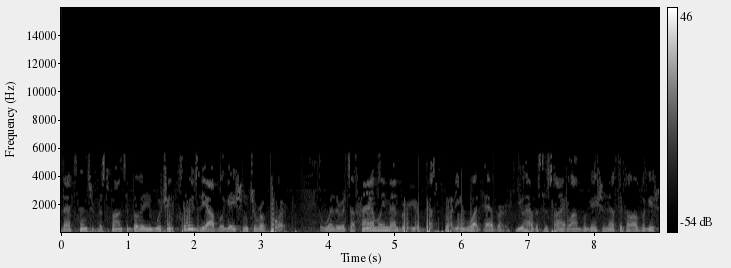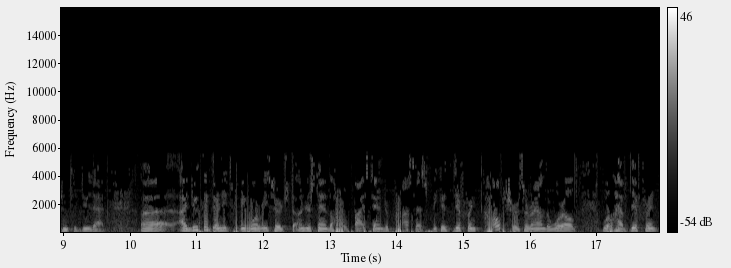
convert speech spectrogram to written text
that sense of responsibility, which includes the obligation to report whether it's a family member, your best buddy, whatever, you have a societal obligation, an ethical obligation to do that. Uh, I do think there needs to be more research to understand the whole bystander process because different cultures around the world will have different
